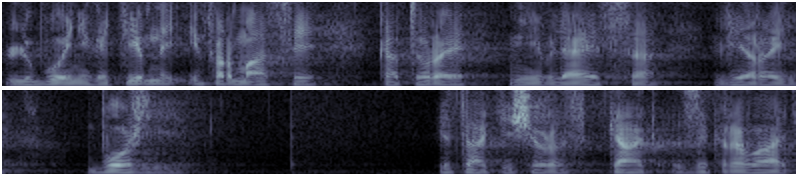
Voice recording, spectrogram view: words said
любой негативной информации, которая не является верой Божьей. Итак, еще раз, как закрывать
